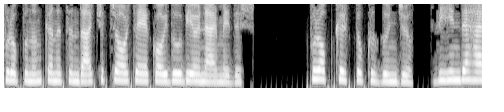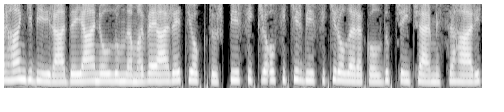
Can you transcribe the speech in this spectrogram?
propunun kanıtında açıkça ortaya koyduğu bir önermedir. Prop 49. Zihinde herhangi bir irade yani olumlama veya ret yoktur. Bir fikri o fikir bir fikir olarak oldukça içermesi hariç,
